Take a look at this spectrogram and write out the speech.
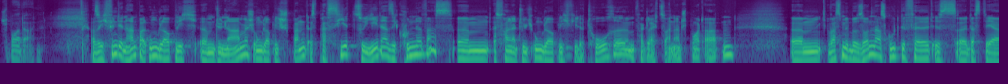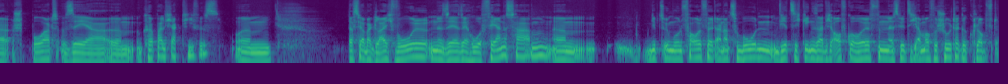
Sportarten? Also ich finde den Handball unglaublich ähm, dynamisch, unglaublich spannend. Es passiert zu jeder Sekunde was. Ähm, es fallen natürlich unglaublich viele Tore im Vergleich zu anderen Sportarten. Ähm, was mir besonders gut gefällt, ist, äh, dass der Sport sehr ähm, körperlich aktiv ist. Ähm, dass wir aber gleichwohl eine sehr, sehr hohe Fairness haben. Gibt es irgendwo ein Foul, fällt einer zu Boden, wird sich gegenseitig aufgeholfen, es wird sich einmal auf die Schulter geklopft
